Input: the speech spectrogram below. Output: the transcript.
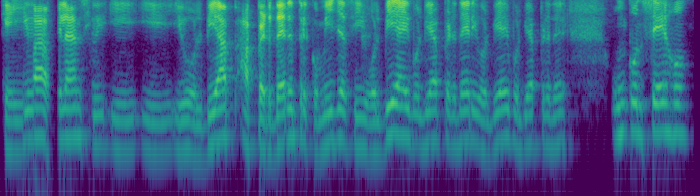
que, iba a freelance y, volvía a perder, entre comillas, y volvía y volvía a perder y volvía y volvía a perder. Un consejo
